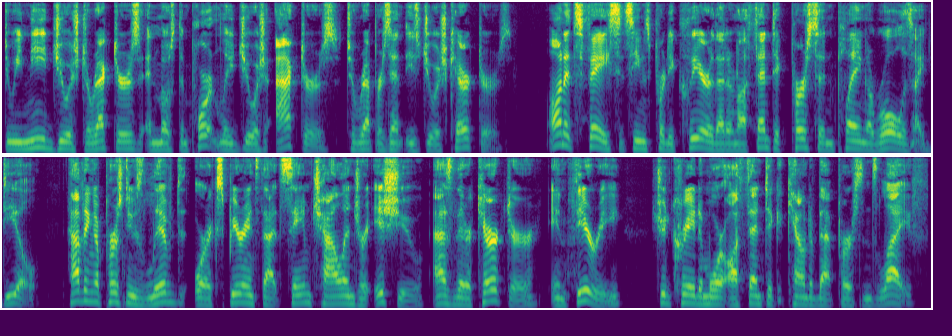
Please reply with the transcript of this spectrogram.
do we need Jewish directors and, most importantly, Jewish actors to represent these Jewish characters? On its face, it seems pretty clear that an authentic person playing a role is ideal. Having a person who's lived or experienced that same challenge or issue as their character, in theory, should create a more authentic account of that person's life.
